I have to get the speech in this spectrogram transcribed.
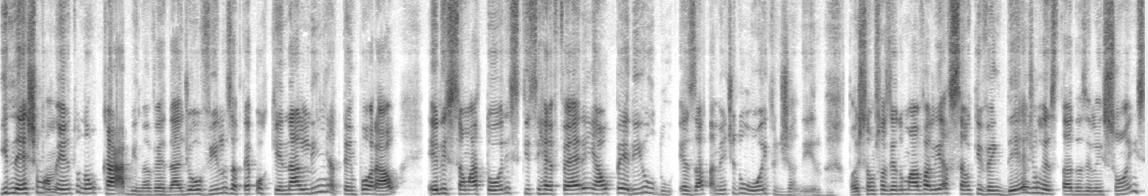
E neste momento não cabe, na verdade, ouvi-los, até porque na linha temporal eles são atores que se referem ao período exatamente do 8 de janeiro. Uhum. Nós estamos fazendo uma avaliação que vem desde o resultado das eleições,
